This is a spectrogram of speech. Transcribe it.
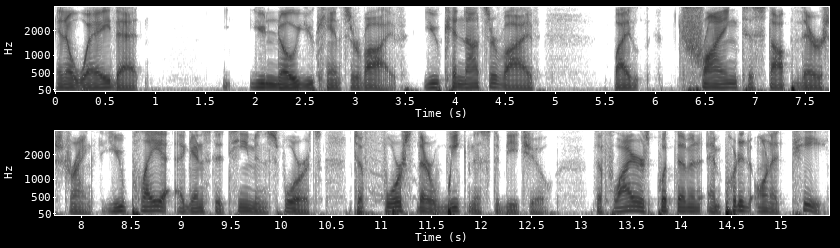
in a way that you know you can't survive. You cannot survive by trying to stop their strength. You play against a team in sports to force their weakness to beat you. The Flyers put them in and put it on a tee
